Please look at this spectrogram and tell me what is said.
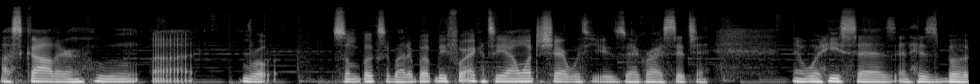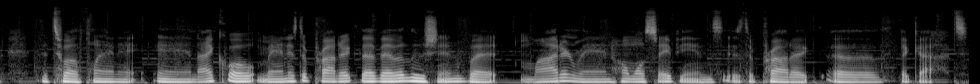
a scholar who uh, wrote some books about it. But before I continue, I want to share with you Zecharia Sitchin and what he says in his book, The Twelfth Planet. And I quote Man is the product of evolution, but modern man, Homo sapiens, is the product of the gods.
